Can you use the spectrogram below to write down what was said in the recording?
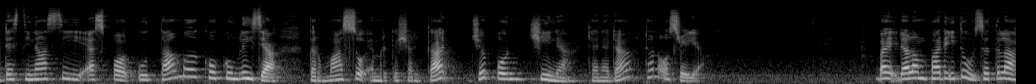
destinasi ekspor utama koko Malaysia termasuk Amerika Syarikat, Jepun, China, Kanada dan Australia. Baik, dalam pada itu, setelah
